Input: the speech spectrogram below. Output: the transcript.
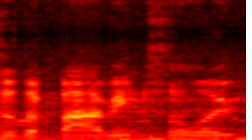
This is the five inch salute.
